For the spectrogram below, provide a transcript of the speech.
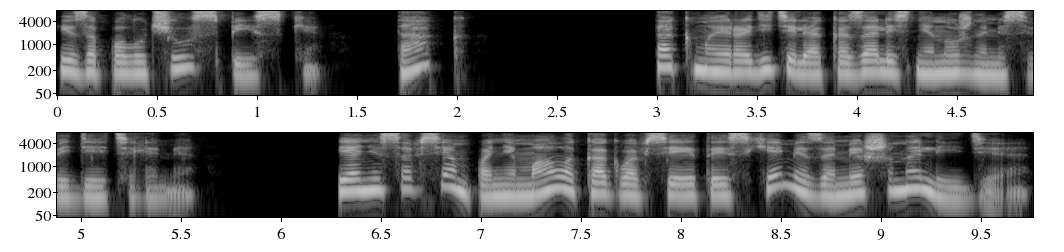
и заполучил списки. Так? Так мои родители оказались ненужными свидетелями. Я не совсем понимала, как во всей этой схеме замешана Лидия.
